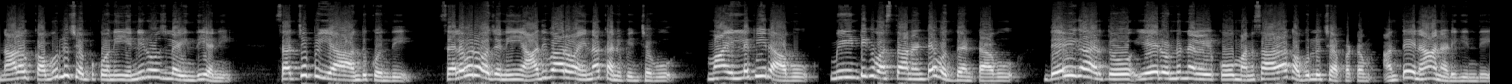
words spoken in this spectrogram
నాలుగు కబుర్లు చెప్పుకొని ఎన్ని రోజులైంది అని. సత్యప్రియ అందుకుంది. సెలవు రోజని ఆదివారం అయినా కనిపించవు. మా ఇళ్ళకి రావు. మీ ఇంటికి వస్తానంటే వద్దంటావు. దేవిగారితో ఏ రెండు నెలలకో మనసారా కబుర్లు చెప్పటం. అంతేనా అని అడిగింది.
